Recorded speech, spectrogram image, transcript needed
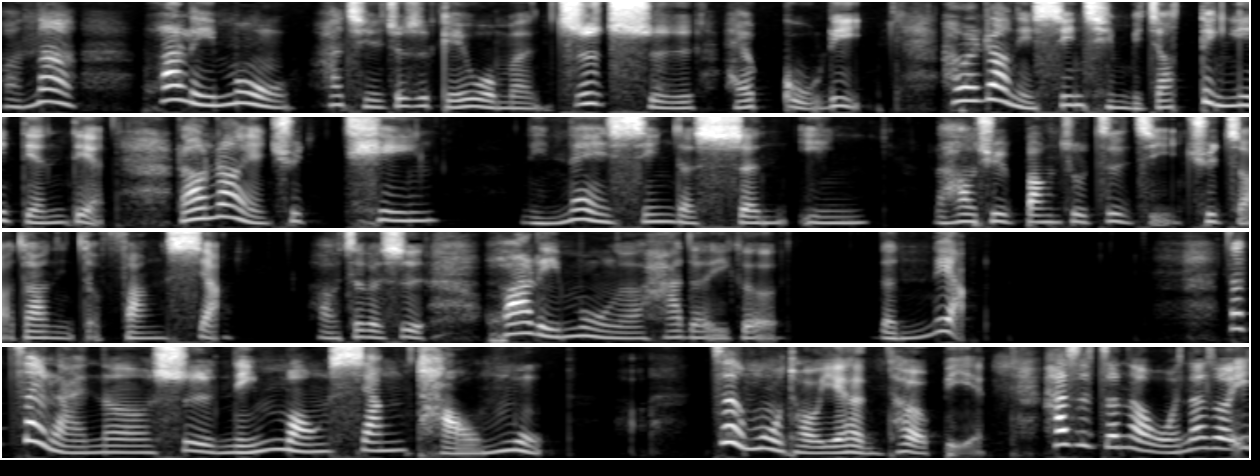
哦，那花梨木它其实就是给我们支持还有鼓励，它会让你心情比较定一点点，然后让你去听你内心的声音。然后去帮助自己去找到你的方向，好，这个是花梨木呢它的一个能量。那再来呢是柠檬香桃木，这个木头也很特别，它是真的。我那时候一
